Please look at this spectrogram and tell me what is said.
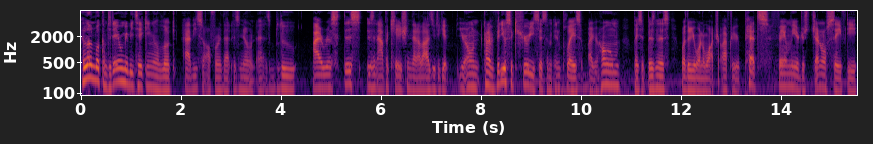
Hello and welcome. Today we're going to be taking a look at the software that is known as Blue Iris. This is an application that allows you to get your own kind of video security system in place at your home, place of business, whether you want to watch after your pets, family, or just general safety.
